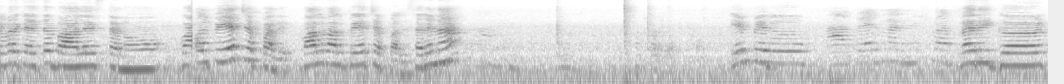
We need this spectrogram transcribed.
ఎవరికైతే బాలేస్తానో వాళ్ళ పేరు చెప్పాలి. వాళ్ళు వాళ్ళ పేరు చెప్పాలి. సరేనా? ఏం పేరు? వెరీ గుడ్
